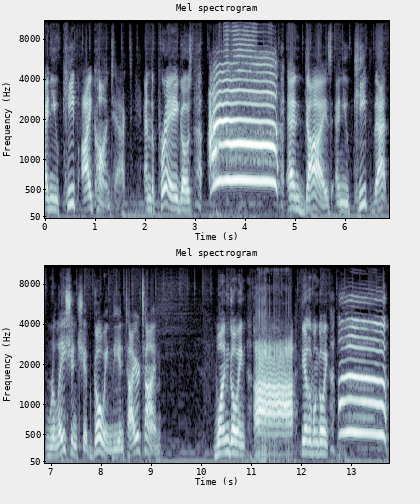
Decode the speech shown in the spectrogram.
And you keep eye contact, and the prey goes, ah! And dies, and you keep that relationship going the entire time. One going, ah! The other one going, ah!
